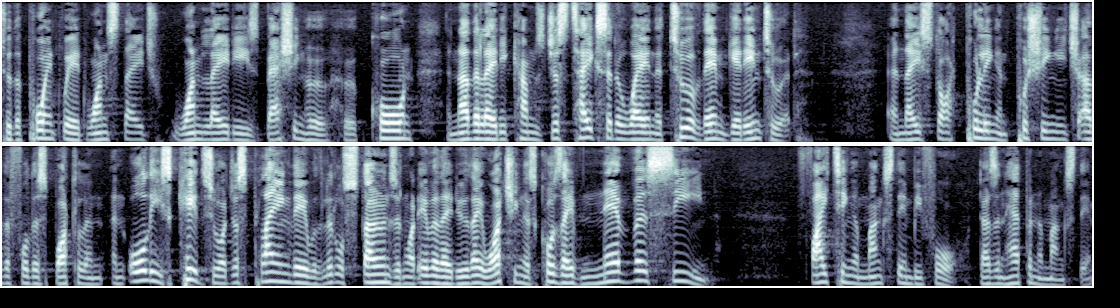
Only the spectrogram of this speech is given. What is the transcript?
to the point where at one stage one lady is bashing her, her corn. Another lady comes just takes it away and the two of them get into it. And they start pulling and pushing each other for this bottle. And, and all these kids who are just playing there with little stones and whatever they do they're watching this because they've never seen fighting amongst them before. Doesn't happen amongst them.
